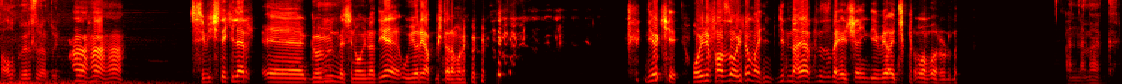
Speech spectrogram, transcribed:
Sağlık uyarısı verdi oyun. Ha ha ha. Switch'tekiler e, gömülmesin oyuna diye uyarı yapmışlar amına koyayım. Diyor ki oyunu fazla oynamayın. Gidin hayatınızı da yaşayın diye bir açıklama var orada. Anlamak.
